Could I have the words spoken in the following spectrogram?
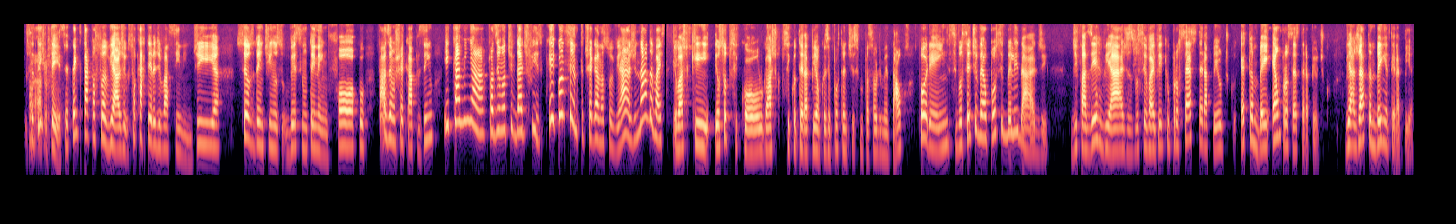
Você claro. tem que ter, você tem que estar com a sua viagem, sua carteira de vacina em dia, seus dentinhos, ver se não tem nenhum foco, fazer um check-upzinho e caminhar, fazer uma atividade física. Porque quando você chegar na sua viagem, nada vai. Eu acho que eu sou psicóloga, acho que psicoterapia é uma coisa importantíssima para a saúde mental. Porém, se você tiver a possibilidade de fazer viagens, você vai ver que o processo terapêutico é também é um processo terapêutico. Viajar também é terapia.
